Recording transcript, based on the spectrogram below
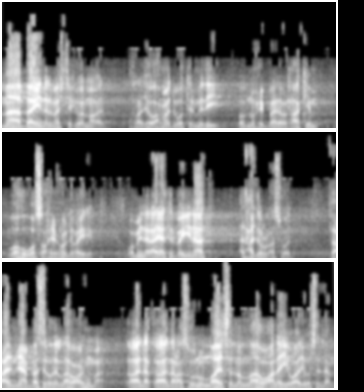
ما بين المشرق والمغرب. أخرجه أحمد والترمذي وابن حبان والحاكم وهو صحيح لغيره. ومن الآيات البينات الحجر الأسود. فعن ابن عباس رضي الله عنهما قال قال رسول الله صلى الله عليه وآله وسلم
